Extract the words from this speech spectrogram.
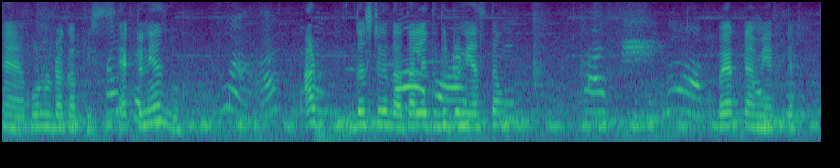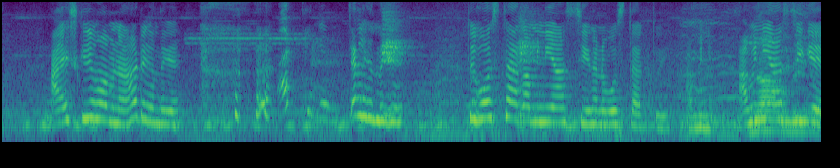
হ্যাঁ পনেরো টাকা পিস একটা নিয়ে আসব? আর দশ টাকা দাও তাহলে তো দুটো নিয়ে আসতাম। ওই একটা আমি একটা। আইসক্রিম হবে না হাট এখান থেকে। চল এখান থেকে। তুই বসে থাক আমি নিয়ে আসছি এখানে বসে থাক তুই। আমি নি- আমি নিয়ে আসছি কে?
